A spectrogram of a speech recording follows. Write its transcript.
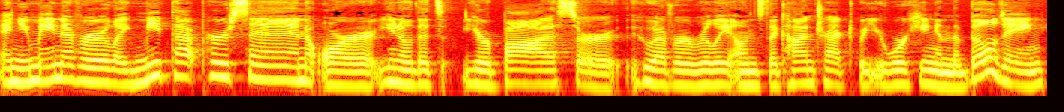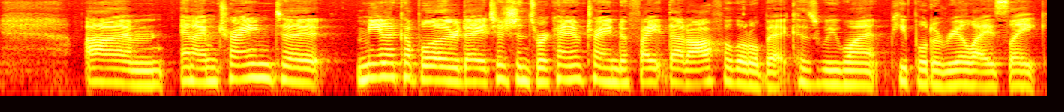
and you may never like meet that person or you know that's your boss or whoever really owns the contract, but you're working in the building. Um, and I'm trying to, me and a couple other dietitians, we're kind of trying to fight that off a little bit because we want people to realize, like,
